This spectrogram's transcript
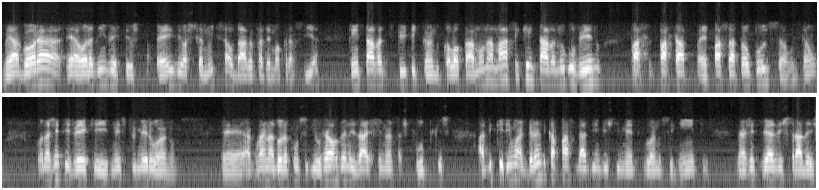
Né? Agora é a hora de inverter os papéis, eu acho que é muito saudável para a democracia quem estava criticando colocar a mão na massa e quem estava no governo passar, é, passar para a oposição. Então, quando a gente vê que nesse primeiro ano É, a governadora conseguiu reorganizar as finanças públicas, adquirir uma grande capacidade de investimento para o ano seguinte. Né? A gente vê as estradas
